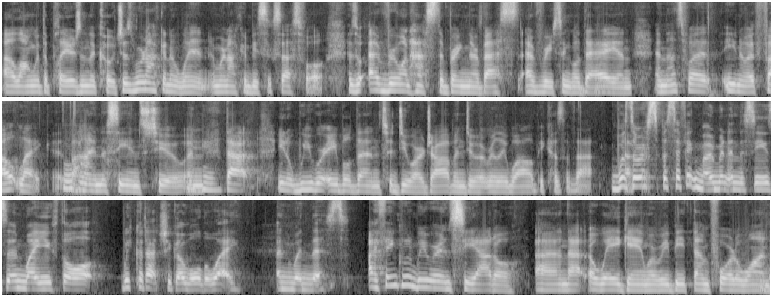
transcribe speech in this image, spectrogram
along with the players and the coaches, we're not going to win and we're not going to be successful. So everyone has to bring their best every single day, and and that's what you know it felt like mm-hmm. behind the scenes too, and mm-hmm. that you know we were able then to do our job and do it really well because of that. Was there a specific moment in the season where you thought we could actually go all the way and win this? I think when we were in Seattle, uh, that away game where we beat them four to one,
